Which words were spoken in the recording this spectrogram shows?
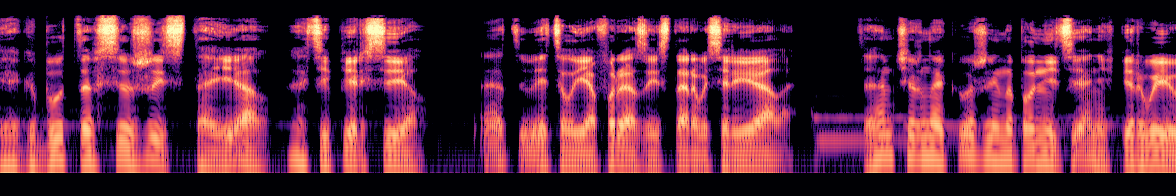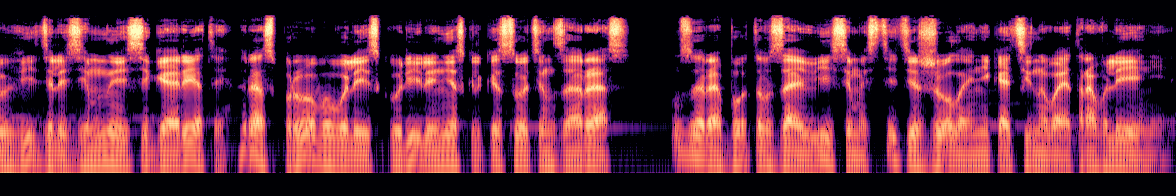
«Как будто всю жизнь стоял, а теперь сел», — ответил я фразой из старого сериала. Там чернокожие инопланетяне впервые увидели земные сигареты, распробовали и скурили несколько сотен за раз заработав зависимость и тяжелое никотиновое отравление.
